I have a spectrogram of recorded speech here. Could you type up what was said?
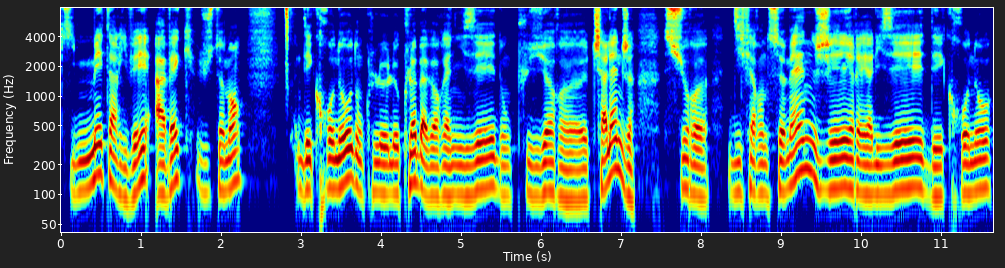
qui m'est arrivé avec justement des chronos. Donc le, club avait organisé donc plusieurs euh, challenges sur euh, différentes semaines. J'ai réalisé des chronos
